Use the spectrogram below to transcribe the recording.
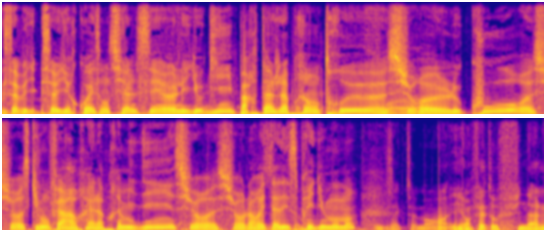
ça, veut, ça veut dire quoi essentiel? C'est les yogis ils partagent après entre eux sur le cours, sur ce qu'ils vont faire après l'après-midi, sur, sur leur état d'esprit du moment? Exactement. Et en fait, au final,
